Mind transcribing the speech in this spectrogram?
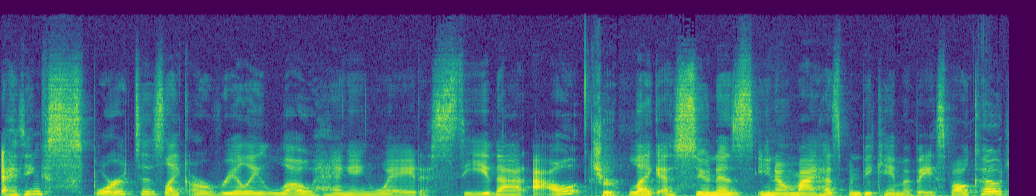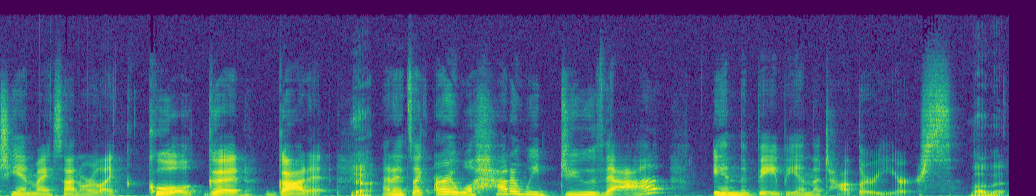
I think sports is like a really low hanging way to see that out. Sure. Like as soon as, you know, my husband became a baseball coach, he and my son were like, cool, good, got it. Yeah. And it's like, all right, well, how do we do that in the baby and the toddler years? Love it.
